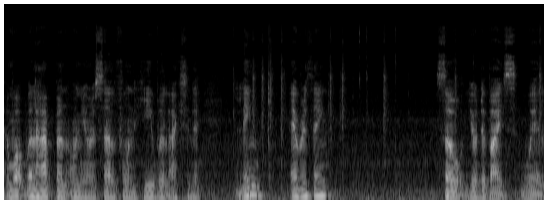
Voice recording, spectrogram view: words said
And what will happen on your cell phone he will actually link everything. So your device will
